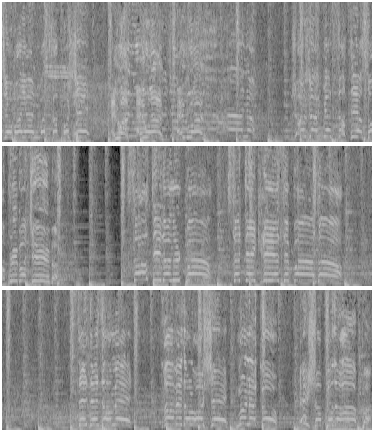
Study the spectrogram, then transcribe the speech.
O'Brien va se rapprocher Jean-Jacques vient de sortir son plus beau tube. Sorti de nulle part. C'est écrit et c'est pas un hasard. C'est désormais gravé dans le rocher. Monaco est champion d'Europe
